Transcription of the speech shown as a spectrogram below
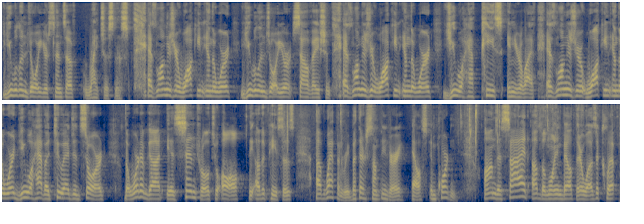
you will enjoy your sense of righteousness. As long as you're walking in the Word, you will enjoy your salvation. As long as you're walking in the Word, you will have peace in your life. As long as you're walking in the Word, you will have a two edged sword. The Word of God is central to all the other pieces of weaponry. But there's something very else important. On the side of the loin belt, there was a clip,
